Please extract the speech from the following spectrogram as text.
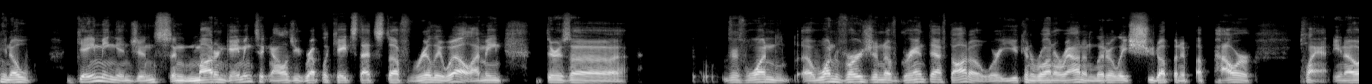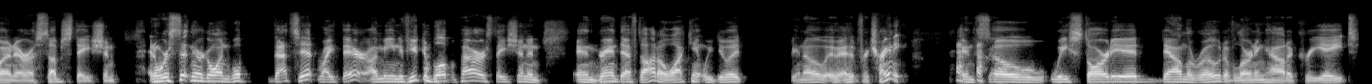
you know gaming engines and modern gaming technology replicates that stuff really well. I mean, there's a there's one uh, one version of Grand Theft Auto where you can run around and literally shoot up a power plant, you know, and or a substation. And we're sitting there going, well, that's it right there. I mean, if you can blow up a power station and and Grand Theft Auto, why can't we do it you know, for training. and so we started down the road of learning how to create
